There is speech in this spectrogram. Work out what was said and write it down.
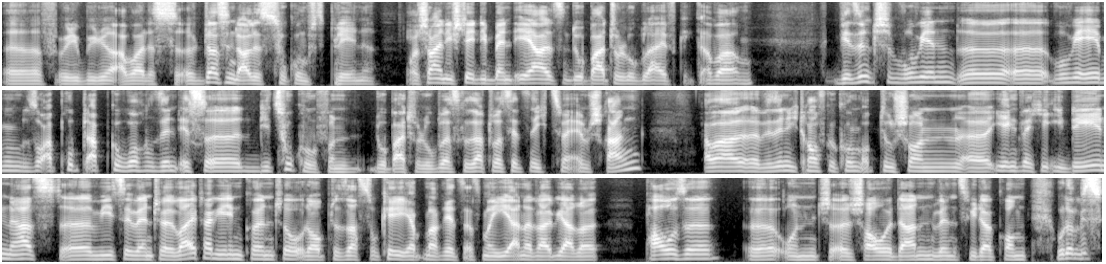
äh, für die Bühne, aber das, äh, das sind alles Zukunftspläne. Wahrscheinlich steht die Band eher als ein Dobatolog Live-Gig, aber wir sind, wo wir, äh, äh, wo wir eben so abrupt abgebrochen sind, ist äh, die Zukunft von Dobatolog. Du hast gesagt, du hast jetzt nichts mehr im Schrank, aber äh, wir sind nicht drauf gekommen, ob du schon äh, irgendwelche Ideen hast, wie es eventuell weitergehen könnte oder ob du sagst, okay, ich mache jetzt erstmal hier anderthalb Jahre Pause und schaue dann, wenn es wieder kommt. Oder bist,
